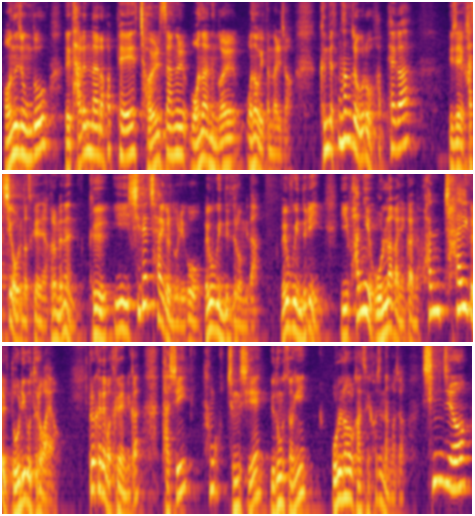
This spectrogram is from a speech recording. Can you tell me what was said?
어느 정도 다른 나라 화폐의 절상을 원하는 걸 원하고 있단 말이죠. 근데 통상적으로 화폐가 이제 가치가 오르면 어떻게 되냐 그러면은 그 이 시세 차익을 노리고 외국인들이 들어옵니다. 외국인들이 이 환이 올라가니까 환 차익을 노리고 들어와요. 그렇게 되면 어떻게 됩니까? 다시 한국 증시의 유동성이 올라올 가능성이 커진다는 거죠. 심지어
